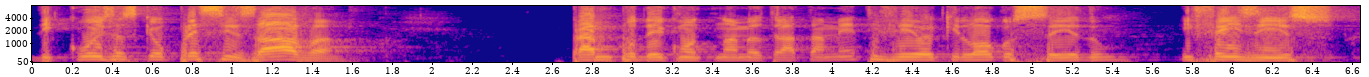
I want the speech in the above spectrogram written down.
de coisas que eu precisava para poder continuar meu tratamento e veio aqui logo cedo e fez isso.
